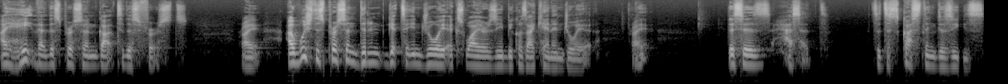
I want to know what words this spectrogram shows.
I hate that this person got to this first, right? I wish this person didn't get to enjoy X, Y, or Z because I can't enjoy it, right? This is hasad. It's a disgusting disease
